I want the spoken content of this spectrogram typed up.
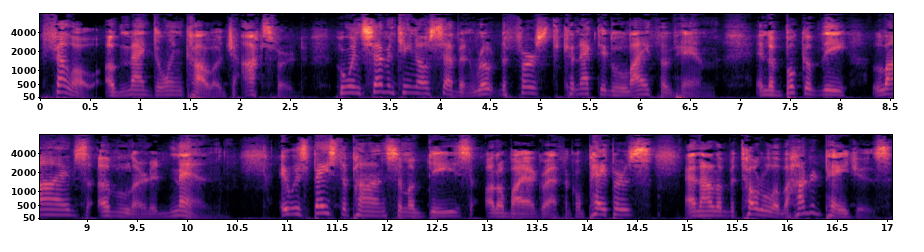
Fellow of Magdalen College, Oxford, who in 1707 wrote the first connected life of him in the book of the Lives of Learned Men. It was based upon some of Dee's autobiographical papers, and out of a total of a hundred pages,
